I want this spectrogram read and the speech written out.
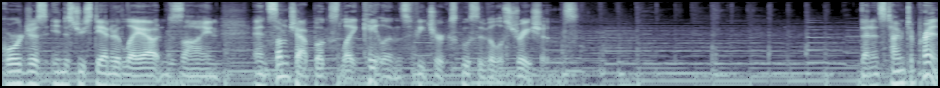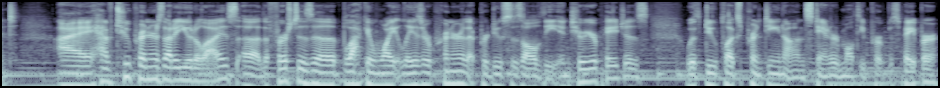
gorgeous industry standard layout and design, and some chapbooks, like Caitlin's, feature exclusive illustrations. Then it's time to print. I have two printers that I utilize. Uh, the first is a black and white laser printer that produces all of the interior pages with duplex printing on standard multi-purpose paper.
